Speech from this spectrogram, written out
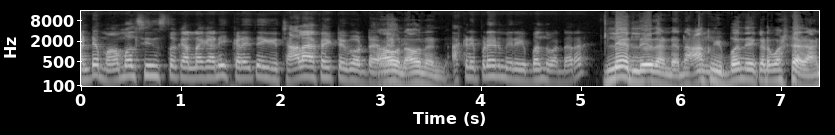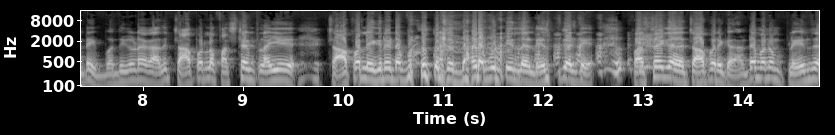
అంటే మామూలు సీన్స్తో కన్నా కానీ ఇక్కడైతే ఇక చాలా ఎఫెక్టివ్గా ఉంటాయి. అవును అవునండి. అక్కడ ఎప్పుడైనా మీరు ఇబ్బంది పడ్డారా? లేదు లేదండి. నాకు ఇబ్బంది ఎక్కడ పడ్డాడు అంటే ఇబ్బంది కూడా కాదు. చాపర్లో ఫస్ట్ టైం ఫ్లై చాపర్లో ఎగిరేటప్పుడు కొంచెం దాడ పుట్టిందండి. ఎందుకంటే ఫస్ట్ టైం కదా చాపర్ కదా. అంటే మనం ప్లేన్స్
